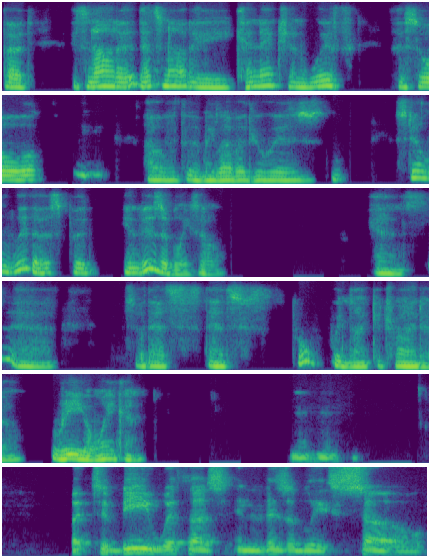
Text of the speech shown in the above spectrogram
but it's not a, that's not a connection with the soul of the beloved who is still with us, but invisibly so. And uh, so that's that's what we'd like to try to reawaken. Mm-hmm but to be with us invisibly so,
